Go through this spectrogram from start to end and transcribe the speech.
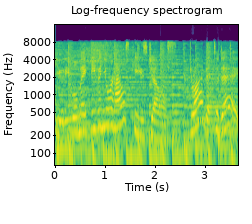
beauty will make even your house keys jealous. Drive it today.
